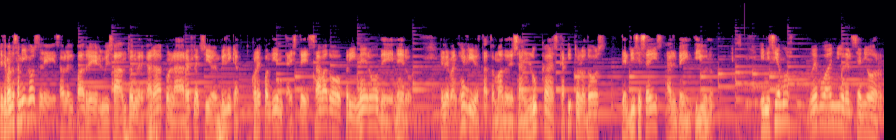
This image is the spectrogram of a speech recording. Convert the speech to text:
Estimados amigos, les habla el Padre Luis Antonio Vergara con la reflexión bíblica correspondiente a este sábado primero de enero. El Evangelio está tomado de San Lucas capítulo 2 del 16 al 21. Iniciamos un nuevo año del Señor,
